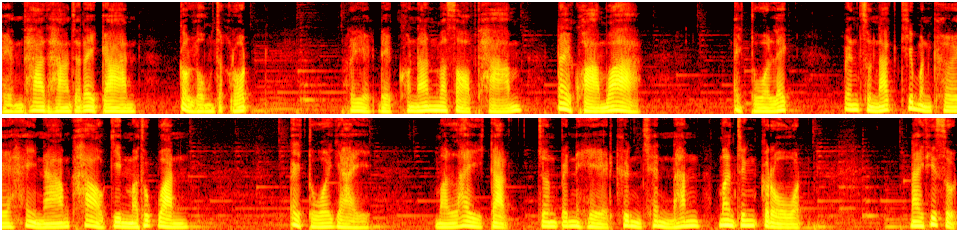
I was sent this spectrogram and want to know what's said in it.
เห็นท่าทางจะได้การก็ลงจากรถ เรียกเด็กคนนั้นมาสอบถาม ได้ความว่า ไอ้ตัวเล็กเป็นสุนัขที่มันเคยให้น้ำข้าวกินมาทุกวัน ไอ้ตัวใหญ่มาไล่กัดจนเป็นเหตุขึ้นเช่นนั้น มันจึงโกรธ ในที่สุด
